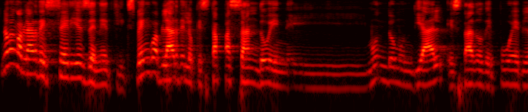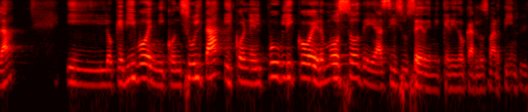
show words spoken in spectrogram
no vengo a hablar de series de Netflix, vengo a hablar de lo que está pasando en el mundo mundial, estado de Puebla, y lo que vivo en mi consulta y con el público hermoso de Así sucede, mi querido Carlos Martín.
